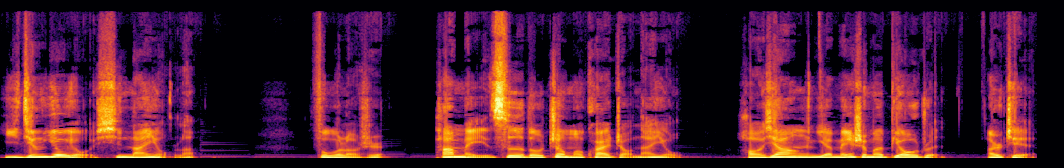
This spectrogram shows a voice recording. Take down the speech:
已经又有新男友了，富国老师，他每次都这么快找男友，好像也没什么标准，而且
